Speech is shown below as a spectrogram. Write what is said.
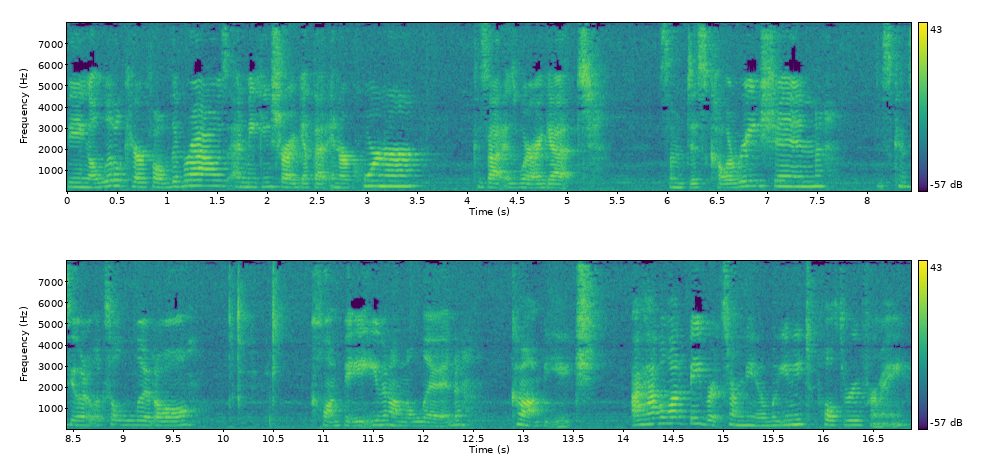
being a little careful of the brows and making sure I get that inner corner because that is where I get some discoloration. This concealer looks a little clumpy, even on the lid. Come on, BH. I have a lot of favorites from you, but you need to pull through for me.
